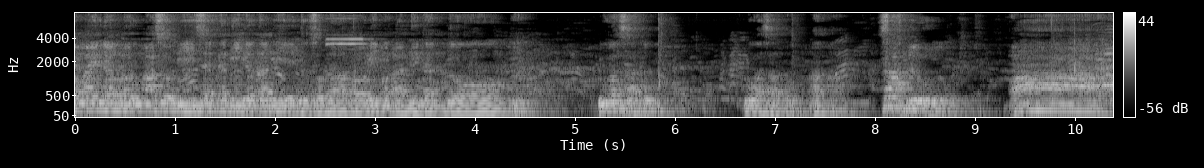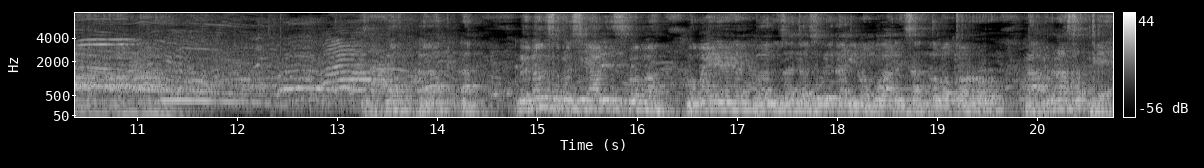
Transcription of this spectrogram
pemain yang baru masuk di set ketiga tadi yaitu saudara Tori menggantikan Yogi. Dua satu, dua satu. Ah, ah. Sahrul. Wah. Memang spesialis pema- pemain yang baru saja sore tadi nomor warisan telocor nggak pernah setek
